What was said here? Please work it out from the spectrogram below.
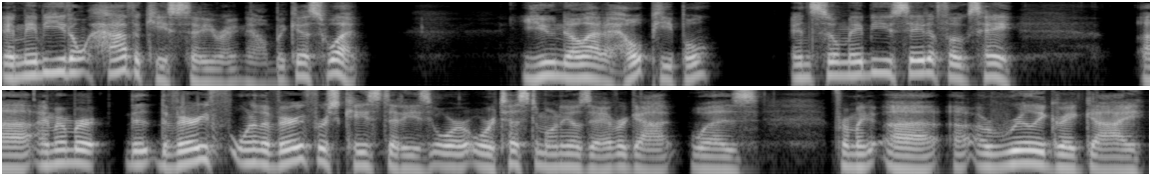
And maybe you don't have a case study right now, but guess what? You know how to help people. And so maybe you say to folks, hey, uh, I remember the, the very one of the very first case studies or or testimonials I ever got was from a, uh, a really great guy,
